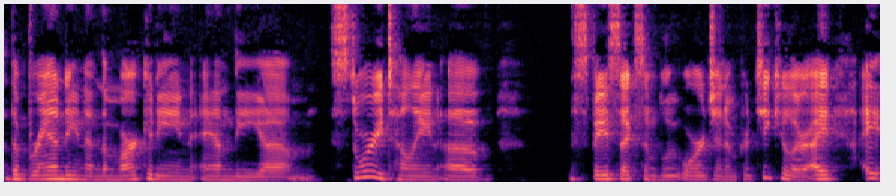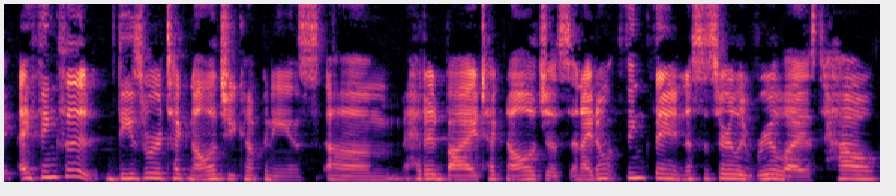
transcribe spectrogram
the branding and the marketing and the um, storytelling of SpaceX and Blue Origin in particular, I, I, I think that these were technology companies um, headed by technologists, and I don't think they necessarily realized how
